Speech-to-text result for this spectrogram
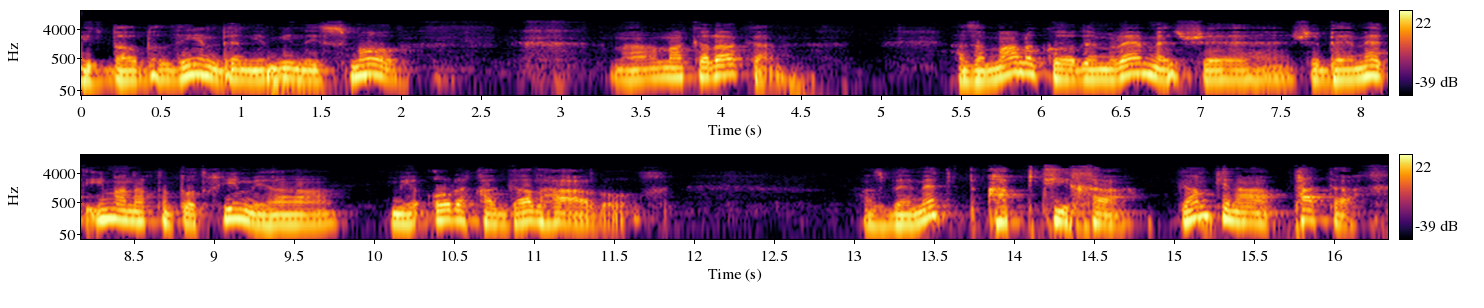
מתבלבלים בין ימין לשמאל. מה, מה קרה כאן? אז אמרנו קודם רמז ש, שבאמת אם אנחנו פותחים מה, מאורך הגל הארוך, אז באמת הפתיחה, גם כן הפתח,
